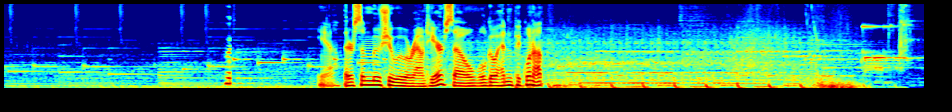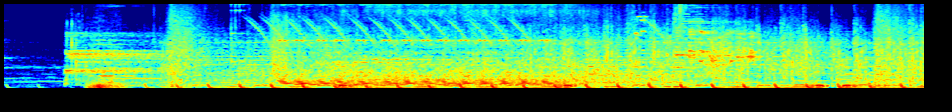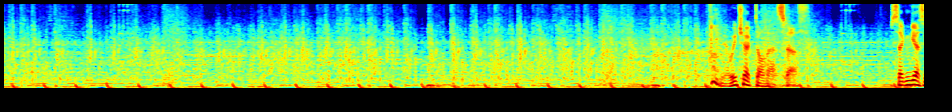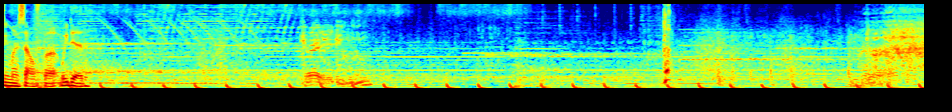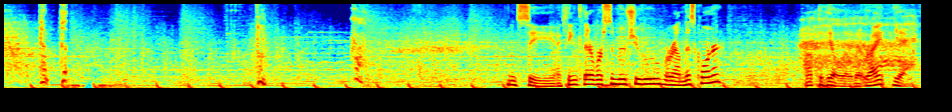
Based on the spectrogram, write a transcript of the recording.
Yeah, there's some Mushu around here, so we'll go ahead and pick one up. Checked all that stuff. Second guessing myself, but we did. Let's see, I think there were some Mushu around this corner. Up the hill a little bit, right? Yeah.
